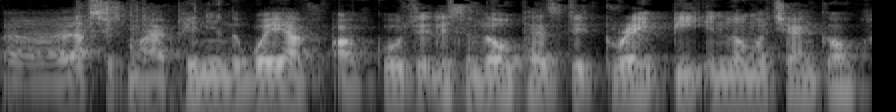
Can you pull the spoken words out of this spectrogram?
Uh, that's just my opinion, the way I've, I've gauged. Listen, Lopez did great beating Lomachenko,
